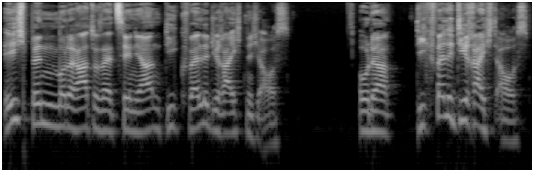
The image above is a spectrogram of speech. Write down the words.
ich bin Moderator seit zehn Jahren, die Quelle, die reicht nicht aus. Oder die Quelle, die reicht aus.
